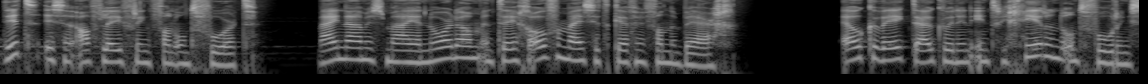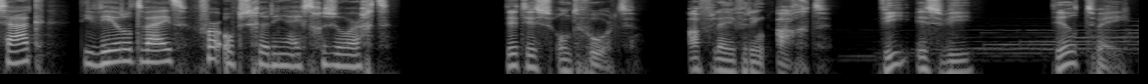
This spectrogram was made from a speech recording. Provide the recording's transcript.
Dit is een aflevering van Ontvoerd. Mijn naam is Maya Noordam en tegenover mij zit Kevin van den Berg. Elke week duiken we in een intrigerende ontvoeringszaak die wereldwijd voor opschudding heeft gezorgd. Dit is Ontvoerd, aflevering 8. Wie is wie? Deel 2.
